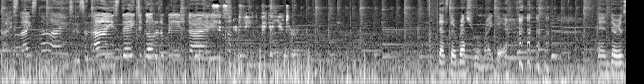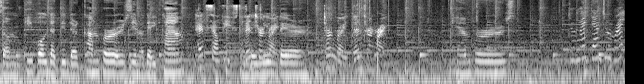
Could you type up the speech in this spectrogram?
nice, nice, nice. It's a nice day to go to the beach, guys. 600 feet, make a U-turn. That's the restroom right there. and there are some people that did their campers, you know, they camp Head southeast, and then they turn live right. there. Turn right, then turn right. Campers. to right, then to right.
